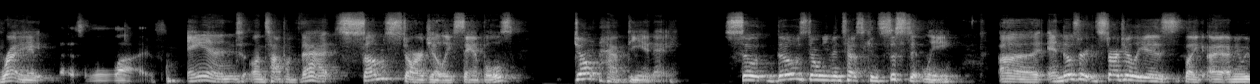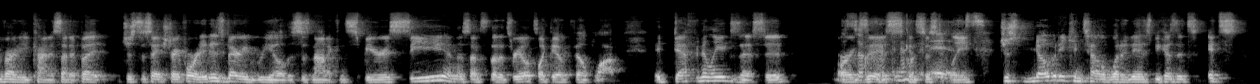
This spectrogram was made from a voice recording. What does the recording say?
right, That is it's alive. and on top of that, some star jelly samples don't have DNA. So those don't even test consistently. Uh, and those are star jelly is like I, I mean we've already kind of said it, but just to say it straightforward, it is very real. This is not a conspiracy in the sense that it's real. It's like the Oakville blob. It definitely existed or Just don't exists know what it consistently. Just nobody can tell what it is because it's it's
